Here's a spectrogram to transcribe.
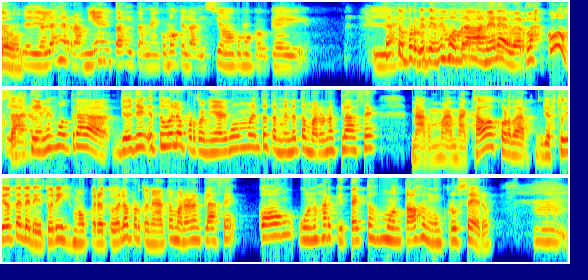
la- le dio las herramientas y también como que la visión, como que, ok. Exacto, porque tienes otra manera de ver las cosas, Claro. tienes otra... Yo llegué, tuve la oportunidad en algún momento también de tomar una clase, me, me- me acabo de acordar, yo estudio hotelería y turismo, pero tuve la oportunidad de tomar una clase con unos arquitectos montados en un crucero. Mm,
